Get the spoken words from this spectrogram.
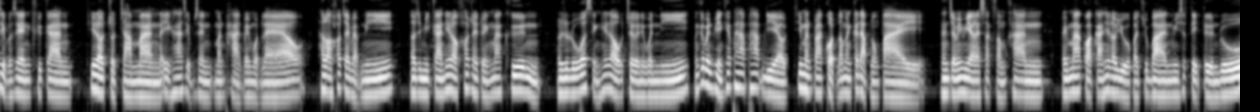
50%คือการ ที่เราจดจำมันและอีก 50%มันผ่านไปหมดแล้ว ถ้าเราเข้าใจแบบนี้ เราจะมีการที่เราเข้าใจตัวเองมากขึ้น เราจะรู้ว่าสิ่งที่เราเจอในวันนี้ มันก็เป็นเพียงแค่ภาพภาพเดียว ที่มันปรากฏแล้วมันก็ดับลงไป นั่นจะไม่มีอะไรสักสำคัญ ไปมากกว่าการที่เราอยู่ปัจจุบันมีสติตื่นรู้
